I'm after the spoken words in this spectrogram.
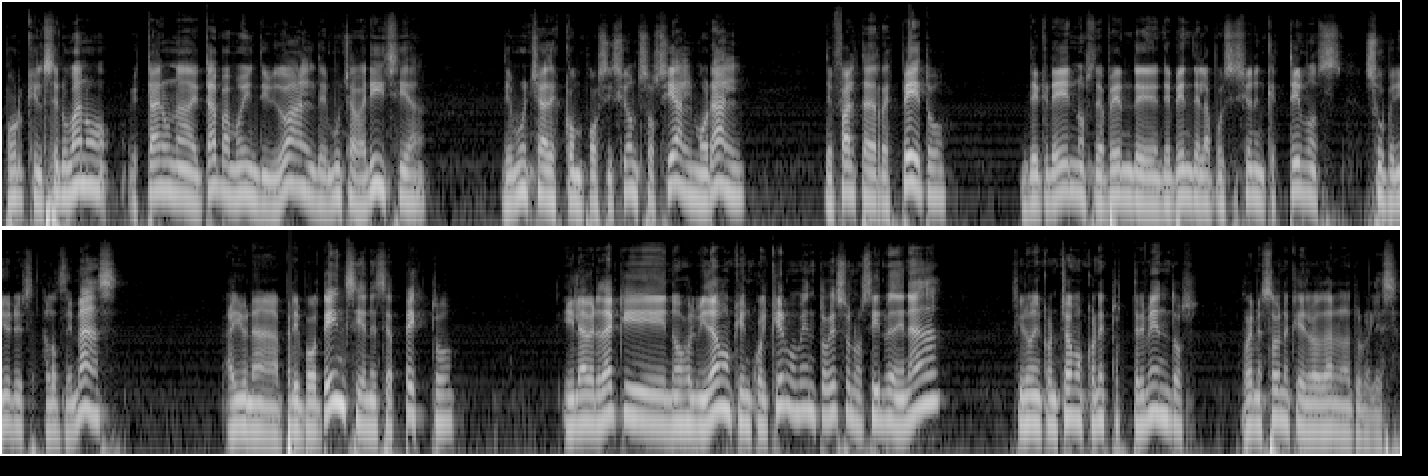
Porque el ser humano está en una etapa muy individual, de mucha avaricia, de mucha descomposición social, moral, de falta de respeto, de creernos, depende, depende de la posición en que estemos superiores a los demás. Hay una prepotencia en ese aspecto. Y la verdad que nos olvidamos que en cualquier momento eso no sirve de nada si nos encontramos con estos tremendos remesones que nos da la naturaleza.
